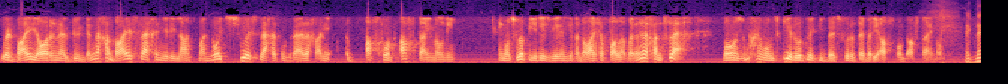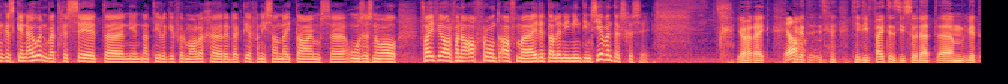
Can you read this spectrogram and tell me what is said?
oor baie jare nou doen. Dinge gaan baie sleg in hierdie land, maar nooit so sleg dat ons regtig aan die afgrond afduimel nie. En ons hoop hierdie is weer een van daai gevalle waar dinge gaan sleg maar ons ons keer hopelik die bus voordat hy by die afgrond aftuimel. Ek dink is Ken Owen wat gesê het uh, nee natuurlik die voormalige redakteur van die Sunday Times uh, ons is nou al 5 jaar van 'n afgrond af maar hy het dit al in die 1970s gesê. Ja, reg. Ja. Jy weet die, die feit is hierso dat ehm um, jy weet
